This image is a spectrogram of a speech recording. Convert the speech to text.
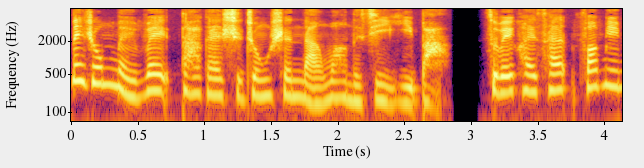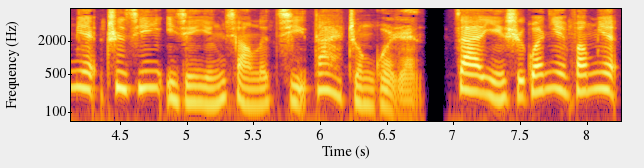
那种美味大概是终身难忘的记忆吧。作为快餐，方便面至今已经影响了几代中国人。在饮食观念方面，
